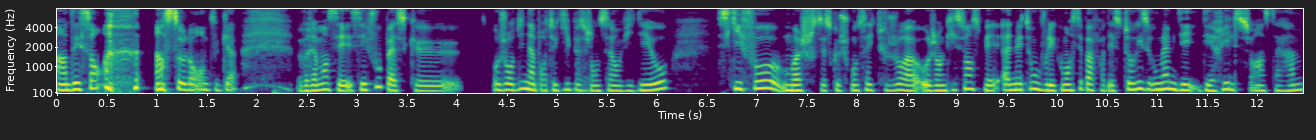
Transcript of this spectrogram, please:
indécent, insolent en tout cas. Vraiment, c'est fou parce que aujourd'hui, n'importe qui peut se lancer en vidéo. Ce qu'il faut, moi, c'est ce que je conseille toujours aux gens qui se lancent, mais admettons, vous voulez commencer par faire des stories ou même des, des reels sur Instagram.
